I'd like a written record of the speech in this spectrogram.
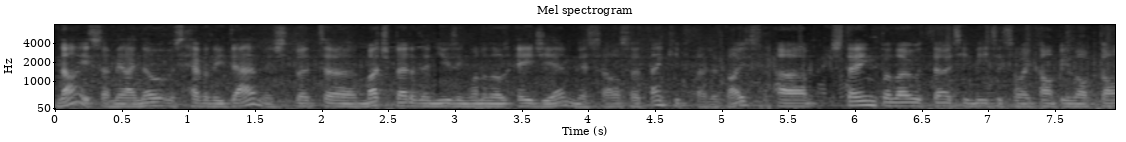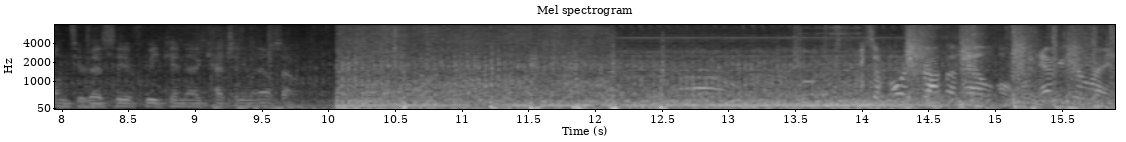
Nice. I mean, I know it was heavily damaged, but uh, much better than using one of those AGM missiles, so thank you for that advice. Um, staying below 30 meters so I can't be locked onto. Let's see if we can uh, catch anyone else out. Support drop available whenever you're ready.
